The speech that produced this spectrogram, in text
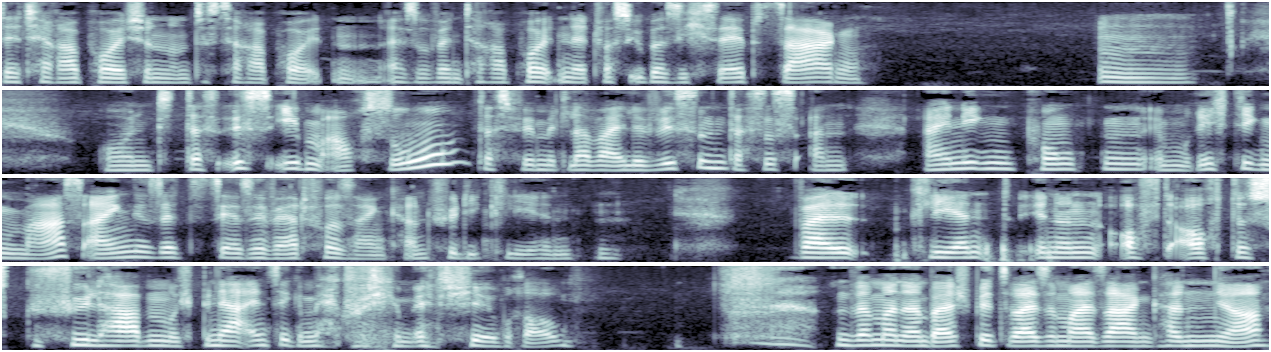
der Therapeutin und des Therapeuten. Also wenn Therapeuten etwas über sich selbst sagen. Mm. Und das ist eben auch so, dass wir mittlerweile wissen, dass es an einigen Punkten im richtigen Maß eingesetzt sehr, sehr wertvoll sein kann für die Klienten weil KlientInnen oft auch das Gefühl haben, ich bin der einzige merkwürdige Mensch hier im Raum. Und wenn man dann beispielsweise mal sagen kann, ja,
